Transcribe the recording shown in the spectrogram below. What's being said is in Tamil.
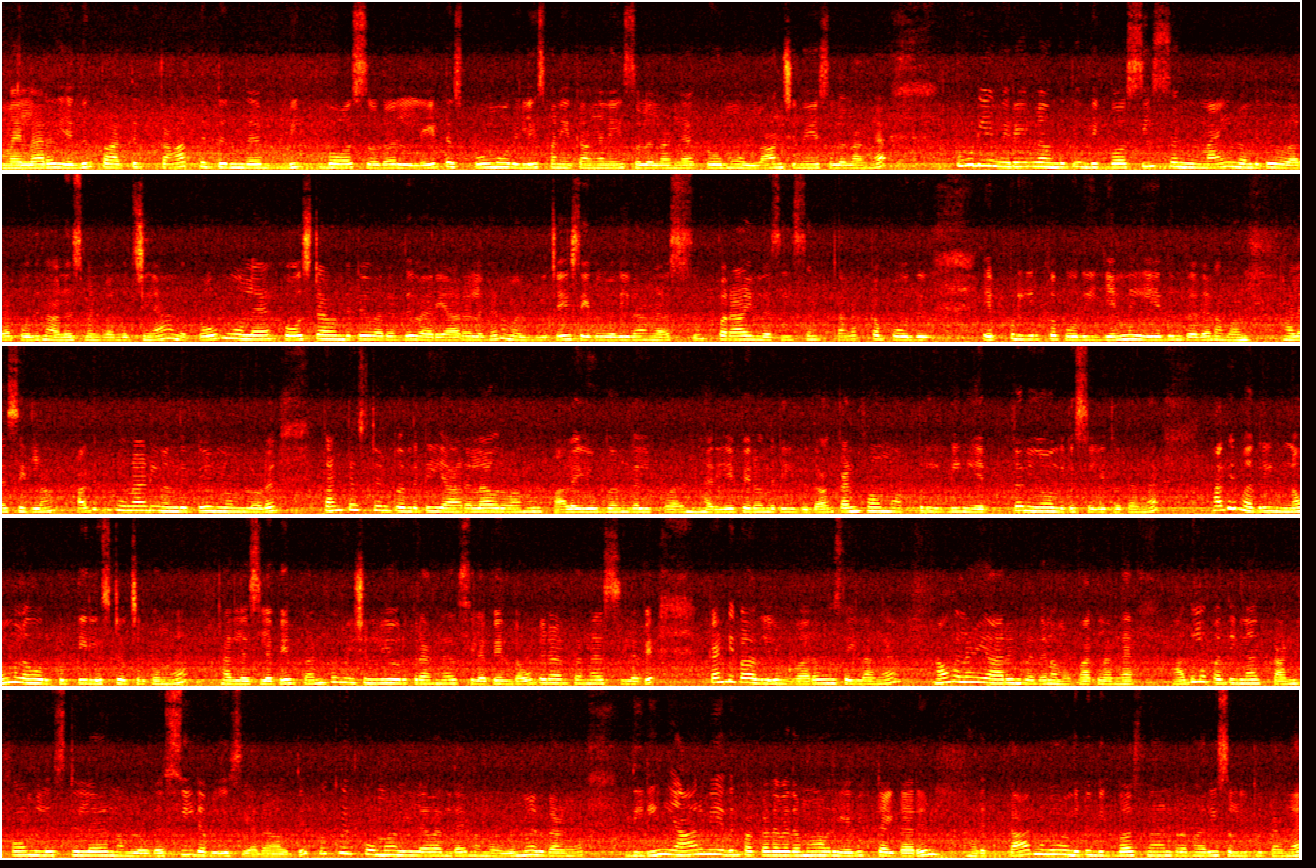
நம்ம எல்லாரும் எதிர்பார்த்து காத்துட்டு இருந்த பிக் பாஸோட லேட்டஸ்ட் ப்ரோமோ ரிலீஸ் பண்ணியிருக்காங்கன்னே சொல்லலாங்க. ப்ரோமோ லான்ச்சுன்னே சொல்லலாங்க. கூடிய விரைவில் வந்துட்டு பிக் பாஸ் சீசன் நைன் வந்துட்டு வரப்போதுன்னு அனௌன்ஸ்மெண்ட் வந்துச்சுங்க அந்த ப்ரோமோவில் ஹோஸ்ட்டாக வந்துட்டு வர்றது வேறு யாரும் இல்லைங்க. நம்ம விஜய் சேதுபதி தாங்க. சூப்பராக இந்த சீசன் கலக்க போகுது. எப்படி இருக்க போகுது? என்ன ஏதுன்றதை நம்ம அலசிடலாம். அதுக்கு முன்னாடி வந்துட்டு நம்மளோட கண்டஸ்டன்ட் வந்துட்டு யாரெல்லாம் வருவாங்கன்னு பல யுகங்கள் ப நிறைய பேர் வந்துட்டு இதுதான் கன்ஃபார்ம் அப்படி இப்படின்னு எத்தனையோ வந்துட்டு சொல்லிட்டு இருக்காங்க அதே மாதிரி நம்மளும் ஒரு குட்டி லிஸ்ட் வச்சுருக்கோங்க. அதில் சில பேர் கன்ஃபர்மேஷன்லேயும் இருக்கிறாங்க சில பேர் டவுட்டடாக இருக்காங்க சில பேர் கண்டிப்பாக அதுலேயும் வரவும் செய்யலாங்க. அவங்களாம் யாருன்றதை நம்ம பார்க்கலாங்க. அதில் பார்த்திங்கன்னா கன்ஃபார்ம் லிஸ்ட்டில் நம்மளோட சிடபிள்யூசி அதாவது குக் வித் கோமாளியில் வந்த நம்ம உமர் தாங்க. திடீர்னு யாருமே எதிர்பார்க்காத விதமாக அவர் எவிக்ட் ஆகிட்டாரு அதுக்கு காரணமே வந்துட்டு பிக் பாஸ் தான்ற மாதிரி சொல்லிகிட்ருக்காங்க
